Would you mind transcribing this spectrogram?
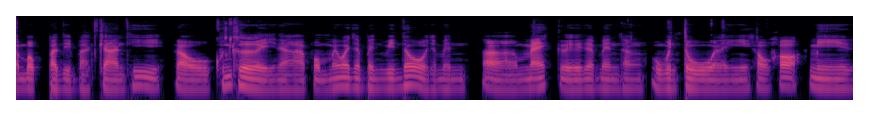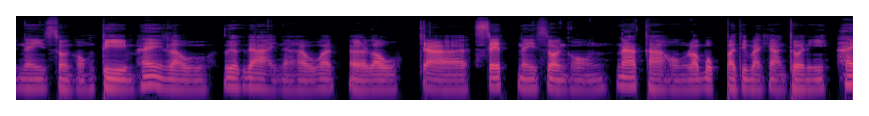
ระบบปฏิบัติการที่เราคุ้นเคยนะครับผมไม่ว่าจะเป็น Windows จะเป็นเอ่อ Mac หรือจะเป็นทาง Ubuntu อะไรอย่างนี้เขาก็มีในส่วนของธีมให้เราเลือกได้นะครับว่าเออเราจะเซตในส่วนของหน้าตาของระบบปฏิบัติการตัวนี้ให้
